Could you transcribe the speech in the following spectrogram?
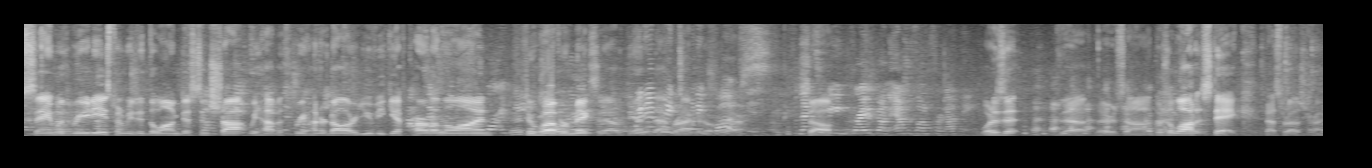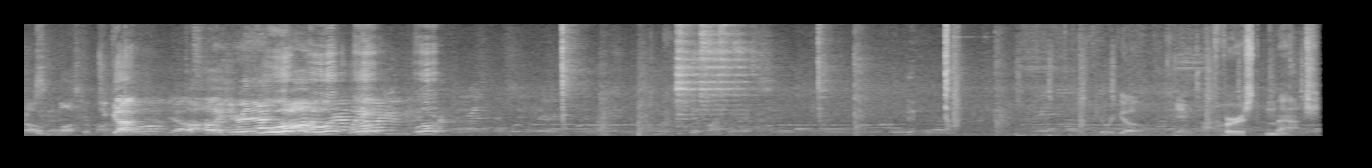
same with Reedy's when we did the long distance shot. We have a $300 UV gift card on the line to whoever makes it out at the end of that 20 bracket over there. So- engraved on Amazon for nothing. What is it? Yeah, there's uh, there's a lot at stake. That's what I was trying to say. you got it. Oh, did you hear that? Here we go. Game time. First match.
